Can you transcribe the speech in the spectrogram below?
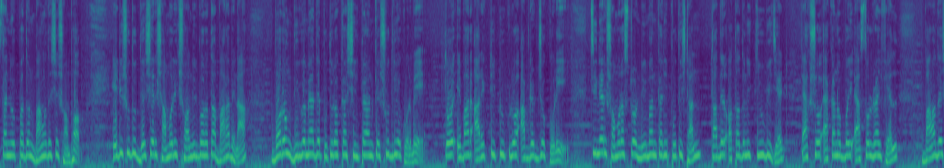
স্থানীয় উৎপাদন বাংলাদেশে সম্ভব। এটি শুধু দেশের সামরিক স্বনির্ভরতা বাড়াবে না বরং দীর্ঘমেয়াদে প্রতিরক্ষা শিল্পায়নকে সুদৃঢ় করবে। তো এবার আরেকটি টুকরো আপডেট যোগ করি। চীনের সমরাষ্ট্র নির্মাণকারী প্রতিষ্ঠান, তাদের অত্যাধুনিক কিউবি জেট একশো একানব্বই অ্যাসল রাইফেল বাংলাদেশ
